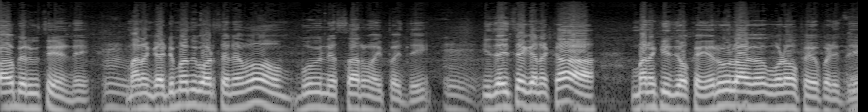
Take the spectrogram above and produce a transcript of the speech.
బాగా పెరుగుతాయండి. మనం గడ్డి మందు కొడితేనేమో భూమి నిస్సారం అయిపోయింది. ఇదైతే గనక మనకి ఇది ఒక ఎరువులాగా కూడా ఉపయోగపడిద్ది.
